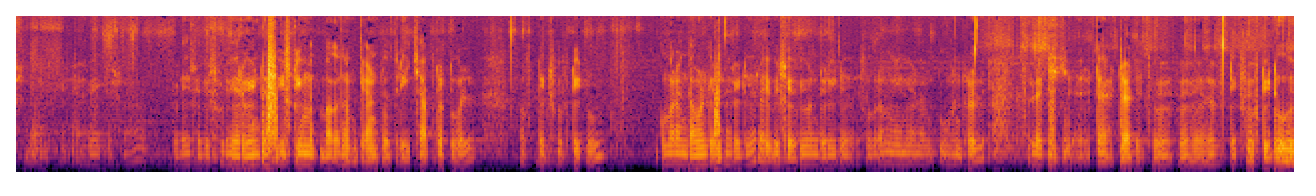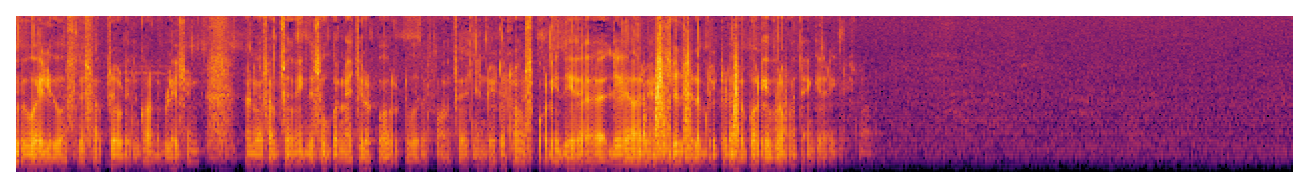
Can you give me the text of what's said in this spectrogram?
Krishna, Hare Krishna. Today's episode we are going to see Srimad Bhagavatam, Canto 3, Chapter 12 of Text 52. Kumar and Tamal Krishna read here. I wish everyone to read uh, Subramanianam 200. Let's uh, start with uh, uh, Text 52. While he was just absorbed in contemplation and was observing the supernatural power to other forms of generated from his body, they, uh, they are still celebrated as a body of Brahma. Thank you, Hare Krishna.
